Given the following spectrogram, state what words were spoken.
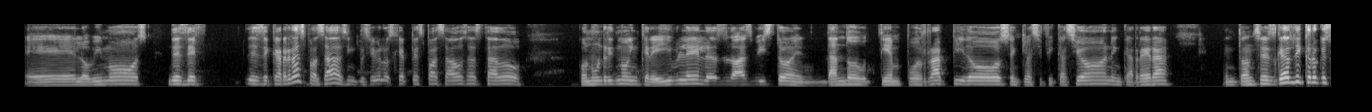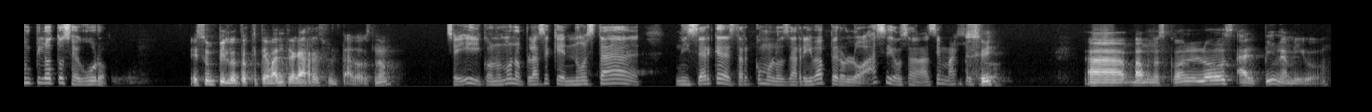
eh, lo vimos desde, desde carreras pasadas, inclusive los GPs pasados ha estado con un ritmo increíble, lo, lo has visto en dando tiempos rápidos, en clasificación, en carrera. Entonces, Gasly creo que es un piloto seguro. Es un piloto que te va a entregar resultados, ¿no? Sí, con un monoplaza que no está ni cerca de estar como los de arriba, pero lo hace, o sea, hace magia. Sí. Ah, vámonos con los Alpine, amigo.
